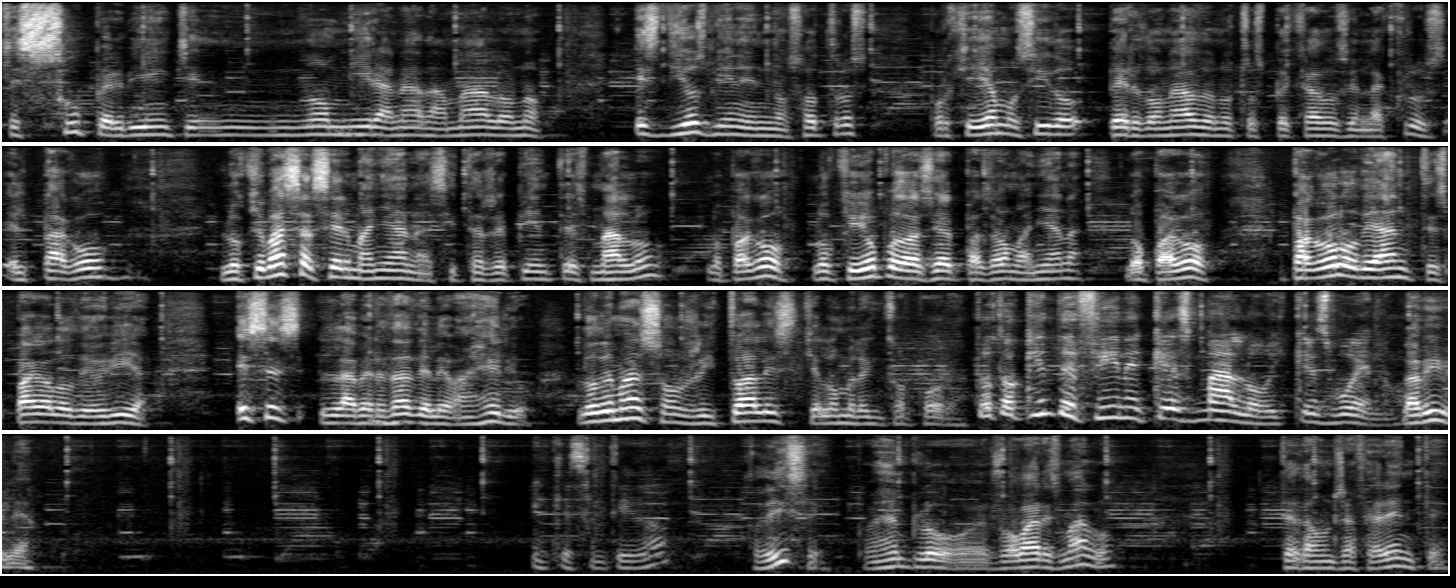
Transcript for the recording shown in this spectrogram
que es súper bien, que no mira nada malo, no. Es Dios viene en nosotros porque ya hemos sido perdonados nuestros pecados en la cruz. Él pagó lo que vas a hacer mañana, si te arrepientes malo, lo pagó. Lo que yo puedo hacer pasado mañana, lo pagó. Pagó lo de antes, paga lo de hoy día. Esa es la verdad del Evangelio. Lo demás son rituales que el hombre incorpora. Toto, ¿quién define qué es malo y qué es bueno? La Biblia ¿En qué sentido? lo dice. Por ejemplo, el robar es malo, te da un referente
